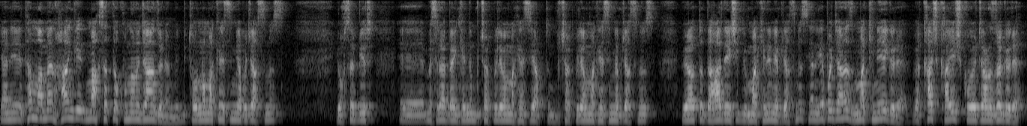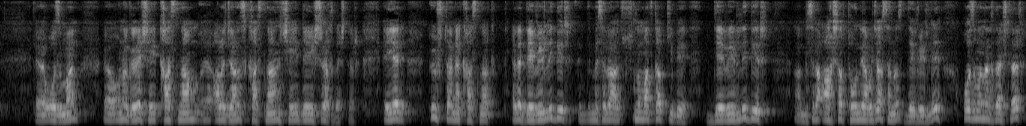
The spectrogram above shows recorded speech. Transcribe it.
Yani tamamen hangi maksatla kullanacağınız önemli. Bir torna makinesi mi yapacaksınız? Yoksa bir e, mesela ben kendim bıçak bileme makinesi yaptım. Bıçak bileme makinesi mi yapacaksınız? Veyahut da daha değişik bir makine mi yapacaksınız? Yani yapacağınız makineye göre ve kaç kayış koyacağınıza göre e, o zaman e, ona göre şey kasnağım e, alacağınız kasnağın şeyi değişir arkadaşlar. Eğer 3 tane kasnak ya da devirli bir mesela sütun matkap gibi devirli bir e, mesela ahşap torna yapacaksanız devirli o zaman arkadaşlar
